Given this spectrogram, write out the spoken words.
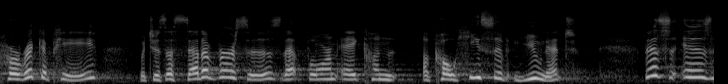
pericope, which is a set of verses that form a, con- a cohesive unit this is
